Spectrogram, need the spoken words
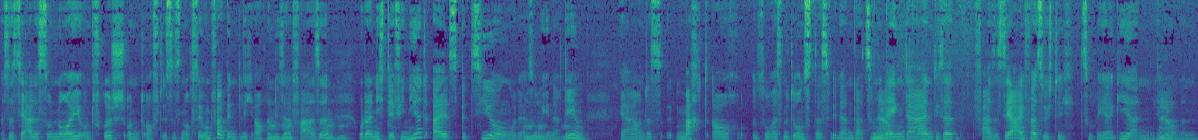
Es ist ja alles so neu und frisch und oft ist es noch sehr unverbindlich auch in mhm. dieser Phase mhm. oder nicht definiert als Beziehung oder so, mhm. je nachdem. Ja, und das macht auch sowas mit uns, dass wir dann dazu neigen, ja. da in dieser Phase sehr eifersüchtig zu reagieren. Ja, ja. Und, dann,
